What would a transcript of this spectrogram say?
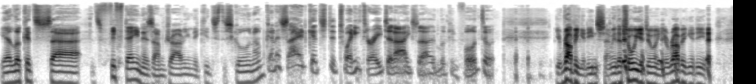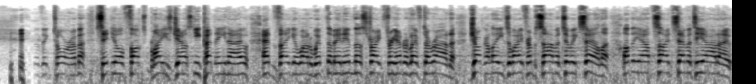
"Yeah, look, it's uh, it's fifteen as I'm driving the kids to school, and I'm going to say it gets to twenty three today. So looking forward to it." You're rubbing it in, Sammy. That's all you're doing. You're rubbing it in. Victoria, Senor Fox, Blaze Jowski, Panino, and Vega One whip them in in the straight. 300 left to run. Jonker leads away from Sava to Excel. On the outside, Savatiano.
